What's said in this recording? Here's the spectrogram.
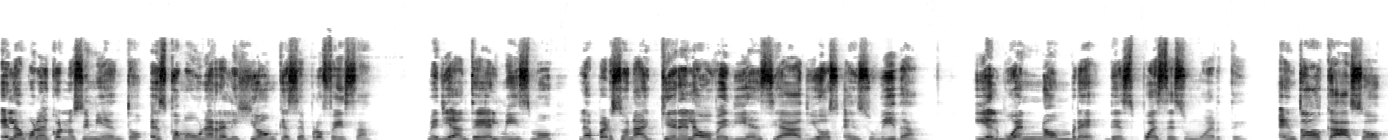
el amor al conocimiento es como una religión que se profesa. Mediante él mismo, la persona adquiere la obediencia a Dios en su vida y el buen nombre después de su muerte. En todo caso,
